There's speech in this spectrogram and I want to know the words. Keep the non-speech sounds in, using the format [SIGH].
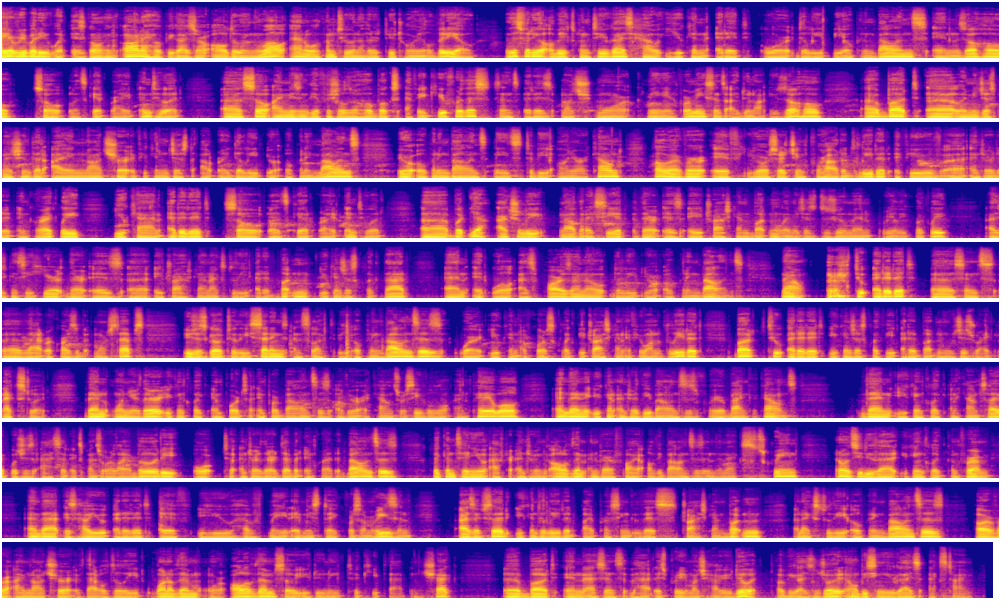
Hey everybody, what is going on? I hope you guys are all doing well and welcome to another tutorial video. In this video, I'll be explaining to you guys how you can edit or delete the opening balance in Zoho. So let's get right into it. Uh, so I'm using the official Zoho Books FAQ for this since it is much more convenient for me since I do not use Zoho. Uh, but uh, let me just mention that I am not sure if you can just outright delete your opening balance. Your opening balance needs to be on your account. However, if you're searching for how to delete it, if you've uh, entered it incorrectly, you can edit it. So let's get right into it. Uh, but yeah, actually, now that I see it, there is a trash can button. Let me just zoom in really quickly. As you can see here, there is uh, a trash can next to the edit button. You can just click that and it will, as far as I know, delete your opening balance. Now, [CLEARS THROAT] to edit it, uh, since uh, that requires a bit more steps, you just go to the settings and select the opening balances, where you can, of course, click the trash can if you want to delete it. But to edit it, you can just click the edit button, which is right next to it. Then when you're there, you can click import to import balances of your accounts receivable and payable, and then you can enter the balances for your bank accounts. Then you can click an account type, which is asset, expense, or liability, or to enter their debit and credit balances. Click continue after entering all of them and verify all the balances in the next screen. And once you do that, you can click confirm. And that is how you edit it if you have made a mistake for some reason. As I've said, you can delete it by pressing this trash can button next to the opening balances. However, I'm not sure if that will delete one of them or all of them, so you do need to keep that in check. Uh, but in essence, that is pretty much how you do it. Hope you guys enjoyed, and I'll be seeing you guys next time.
